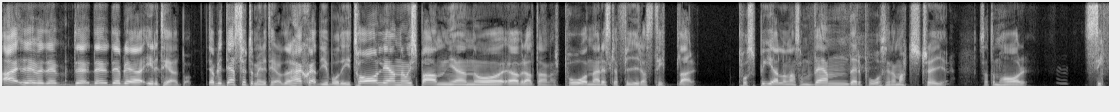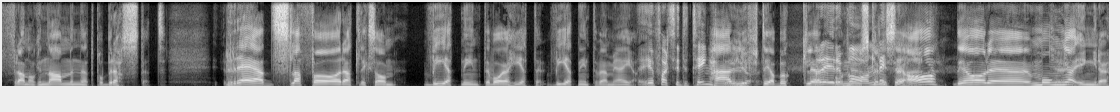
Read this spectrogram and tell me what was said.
Nej, det, det, det, det, blir jag irriterad på. Jag blir dessutom irriterad, det här skedde ju både i Italien och i Spanien och överallt annars, på när det ska firas titlar. På spelarna som vänder på sina matchtröjor. Så att de har siffran och namnet på bröstet. Rädsla för att liksom, vet ni inte vad jag heter? Vet ni inte vem jag är? Jag har faktiskt inte tänkt Här på lyfter jag bucklor och nu ska ni se. Ja, det har eh, många yngre.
